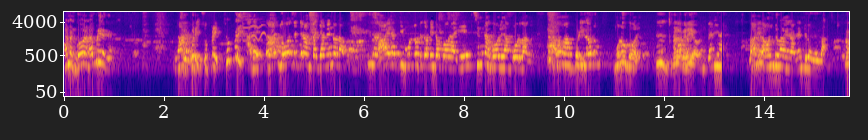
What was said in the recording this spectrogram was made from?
அண்ணன் கோரன் எப்படி இருக்கு. சுப்ரி. சுப்ரி. சுப்ரி. அதே நான் யோசிக்கிறேன் ஆயிரத்தி முன்னூத்தி தொண்ணூத்தி ஒன்பதாகி சின்ன கோழி தான் போடுவாங்க. அவங்க அப்படி முழு கோழி நல்ல பெரிய ஒரு. பெரிய வடிவ ஒன்று வாங்கினா ரெண்டு பேர் தான் ஓ.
